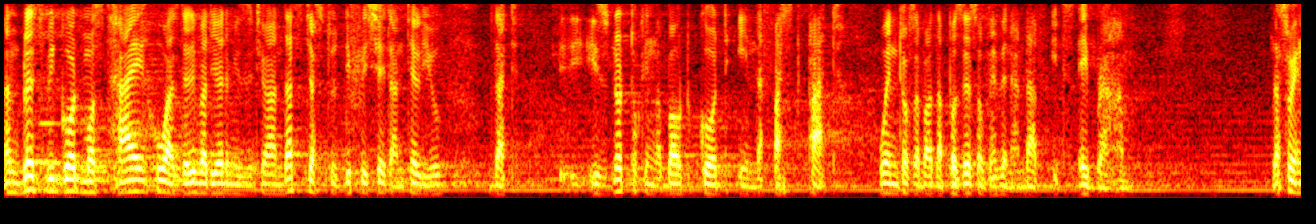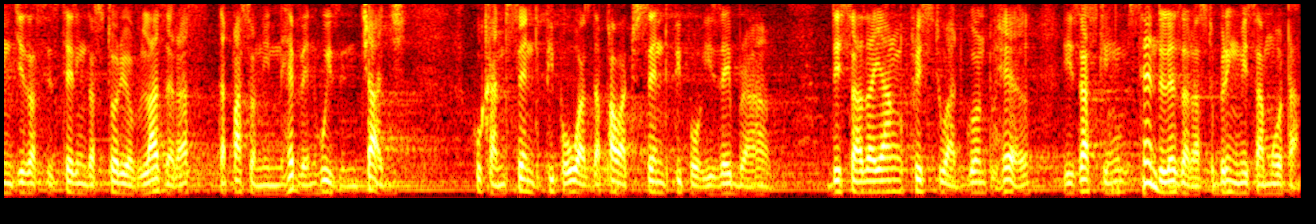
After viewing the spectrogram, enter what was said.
And blessed be God Most High, who has delivered your enemies into your hand. That's just to differentiate and tell you that he's not talking about God in the first part. When he talks about the possessor of heaven and earth, it's Abraham. That's when Jesus is telling the story of Lazarus, the person in heaven who is in charge, who can send people, who has the power to send people, is Abraham. This other young priest who had gone to hell is asking him, Send Lazarus to bring me some water.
